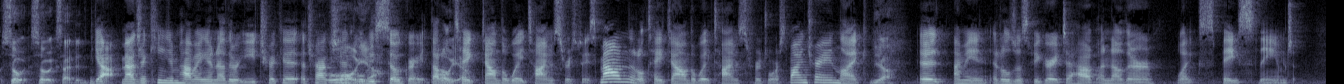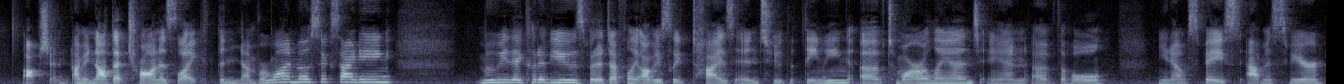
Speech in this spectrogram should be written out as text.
so so excited. yeah, Magic Kingdom having another e-ticket attraction Oh, will yeah. be so great. That'll Oh, yeah. take down the wait times for Space Mountain. It'll take down the wait times for Dwarf's Mine Train. Like Yeah, it, I mean, it'll just be great to have another like space themed option. I mean, not that Tron is like the number one most exciting movie they could have used, but it definitely obviously ties into the theming of Tomorrowland and of the whole, you know, space atmosphere.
